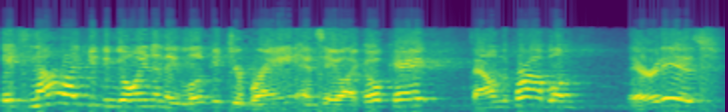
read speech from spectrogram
It's not like you can go in and they look at your brain and say like, okay, found the problem. There it is.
